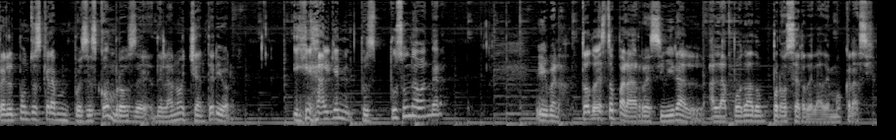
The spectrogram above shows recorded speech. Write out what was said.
pero el punto es que eran pues escombros de, la noche anterior. Y alguien pues puso una bandera. Y bueno, todo esto para recibir al, apodado prócer de la democracia.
